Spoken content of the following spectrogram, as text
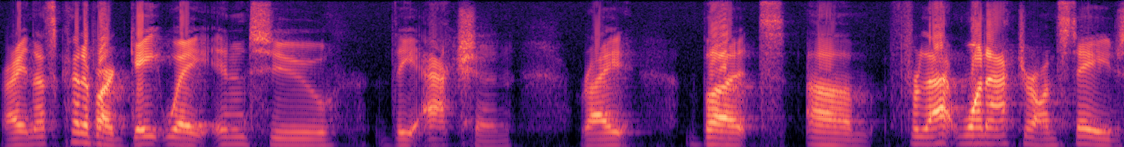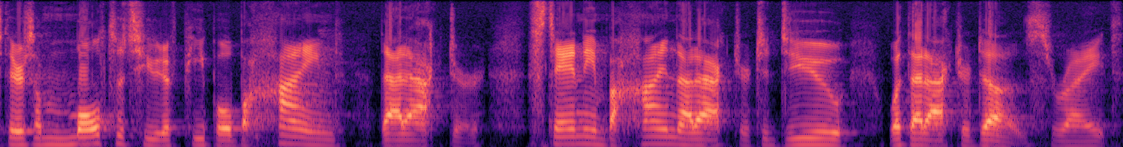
right, and that's kind of our gateway into the action, right? But um, for that one actor on stage, there's a multitude of people behind that actor, standing behind that actor to do what that actor does, right?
